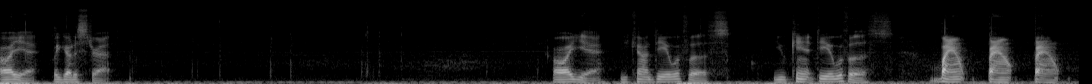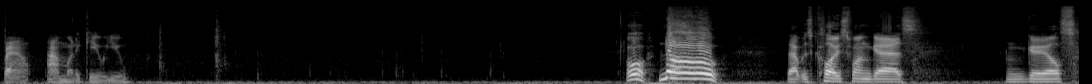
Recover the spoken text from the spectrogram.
oh yeah, we got a strat. Oh yeah, you can't deal with us. You can't deal with us. Bounce, bounce, bounce, bounce. I'm gonna kill you. Oh, no! That was close one, guys. And girls.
